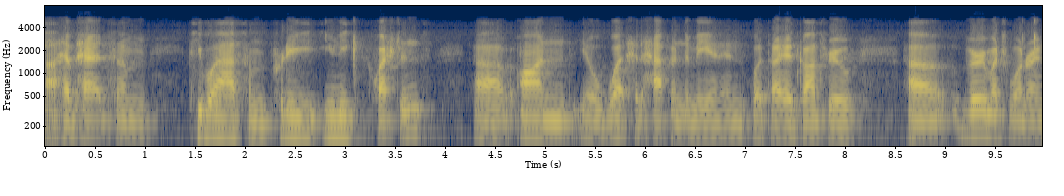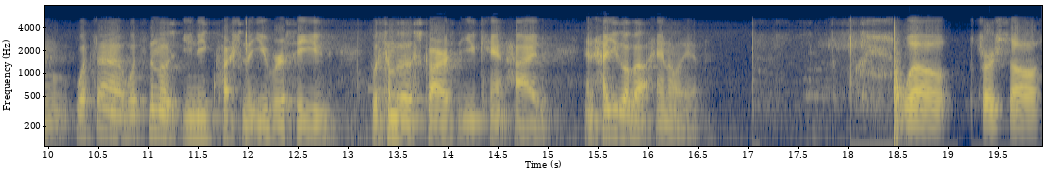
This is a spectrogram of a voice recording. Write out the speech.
uh, have had some people ask some pretty unique questions uh, on you know what had happened to me and, and what I had gone through very much wondering what's uh, what's the most unique question that you've received with some of those scars that you can't hide, and how do you go about handling it? Well, first off,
